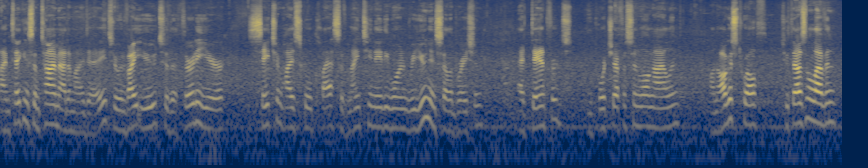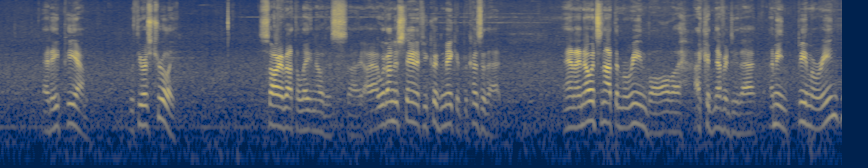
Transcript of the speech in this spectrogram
I'm taking some time out of my day to invite you to the 30-year Sachem High School Class of 1981 reunion celebration at Danford's in Port Jefferson, Long Island on August 12, 2011 at 8 p.m. with yours truly. Sorry about the late notice. I, I would understand if you couldn't make it because of that. And I know it's not the Marine Ball. I, I could never do that. I mean, be a Marine?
